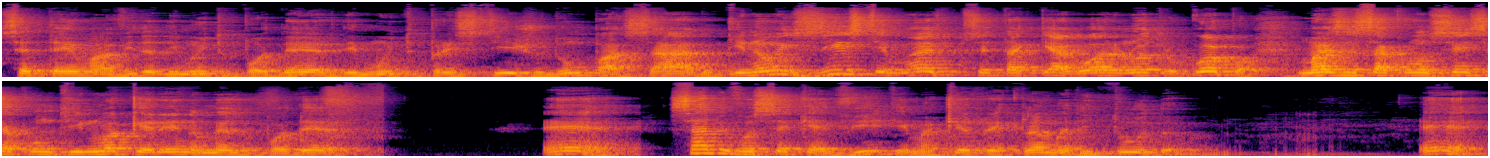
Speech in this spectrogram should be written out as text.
Você tem uma vida de muito poder, de muito prestígio, de um passado que não existe mais porque você está aqui agora no outro corpo, mas essa consciência continua querendo o mesmo poder? É, sabe você que é vítima, que reclama de tudo? É,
